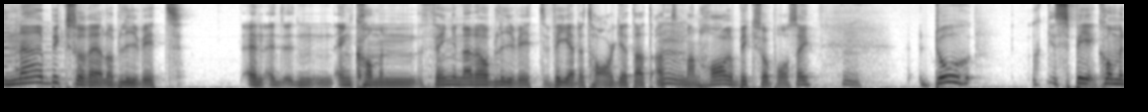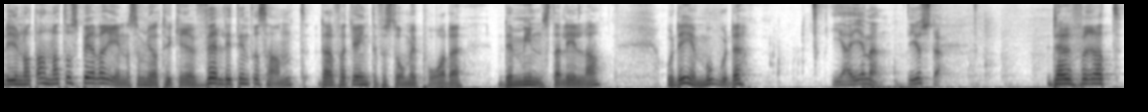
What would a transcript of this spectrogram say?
När byxor väl har blivit en, en, en common thing, när det har blivit vedertaget att, att Mm. man har byxor på sig. Mm. Då kommer det ju något annat att spela in som jag tycker är väldigt intressant, därför att jag inte förstår mig på det, det minsta lilla. Och det är mode. Jajamän, det är just det. Därför att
